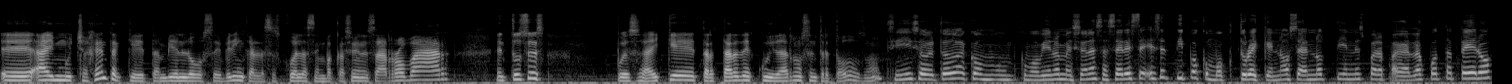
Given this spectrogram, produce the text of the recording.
eh, hay mucha gente que también luego se brinca a las escuelas en vacaciones a robar, entonces pues hay que tratar de cuidarnos entre todos, ¿no? Sí, sobre todo como, como bien lo mencionas, hacer ese, ese tipo como trueque, ¿no? O sea, no tienes para pagar la cuota, pero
